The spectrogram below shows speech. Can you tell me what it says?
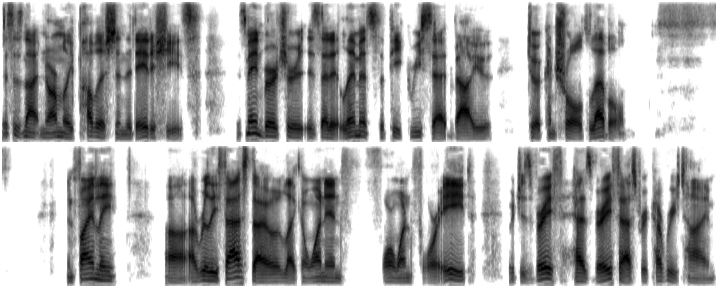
This is not normally published in the data sheets. Its main virtue is that it limits the peak reset value to a controlled level. And finally, uh, a really fast diode like a 1N4148, which is very has very fast recovery time,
